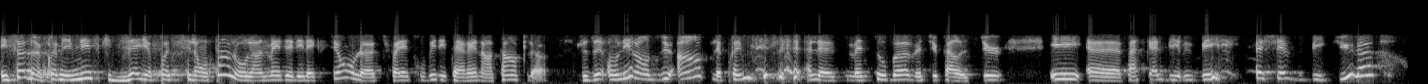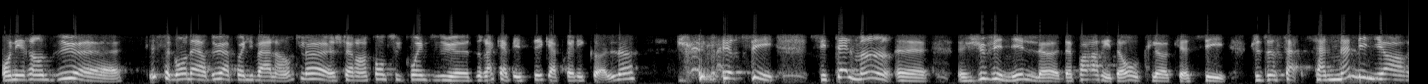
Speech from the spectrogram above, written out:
Et ça, d'un premier ministre qui disait il n'y a pas si longtemps, là, au lendemain de l'élection, qu'il fallait trouver des terrains d'entente. Là. Je veux dire, on est rendu entre le premier ministre du Manitoba, M. Pallister, et euh, Pascal Bérubé, le chef du PQ. Là. On est rendu euh, secondaire 2 à Polyvalente. Là. Je te rencontre sur le coin du, euh, du Bessic après l'école. Là. Je veux dire, c'est, c'est tellement euh, juvénile là, de part et d'autre là, que c'est. Je veux dire, ça, ça n'améliore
